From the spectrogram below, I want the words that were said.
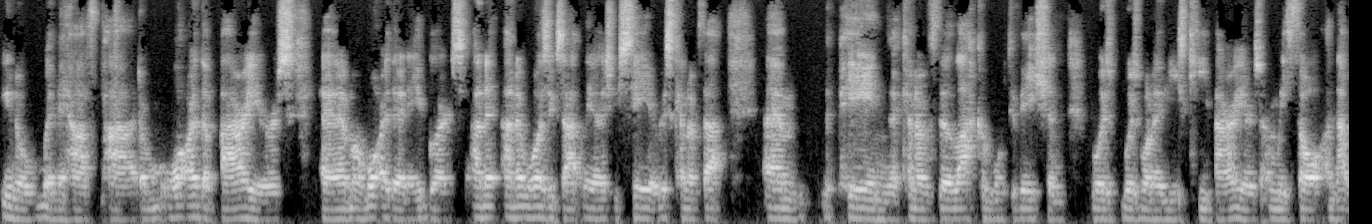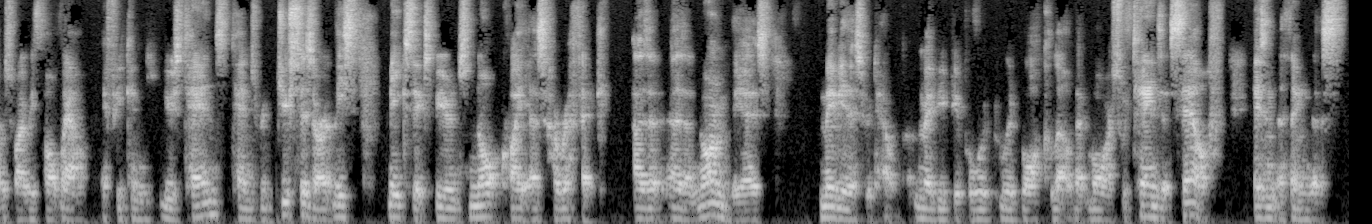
you know, when they have PAD, and what are the barriers, um, and what are the enablers? And it and it was exactly as you say, it was kind of that um, the pain, the kind of the lack of motivation was was one of these key barriers. And we thought, and that was why we thought, well, if we can use TENS, TENS reduces or at least makes the experience not quite as horrific as it as it normally is. maybe this would help. Maybe people would, would walk a little bit more. So TENS itself isn't the thing that's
